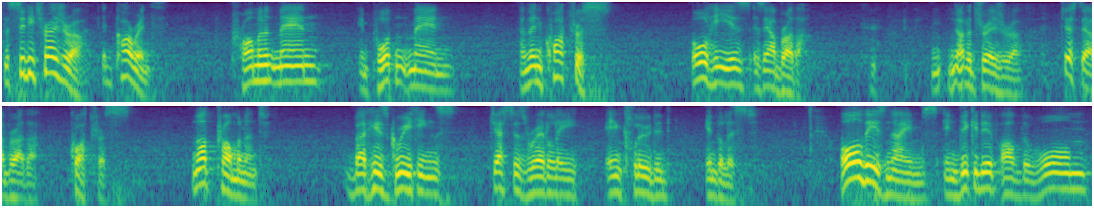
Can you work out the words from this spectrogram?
the city treasurer in Corinth, prominent man, important man. And then Quartus. all he is is our brother. Not a treasurer, just our brother, Quartus. Not prominent, but his greetings just as readily included in the list. All these names indicative of the warm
